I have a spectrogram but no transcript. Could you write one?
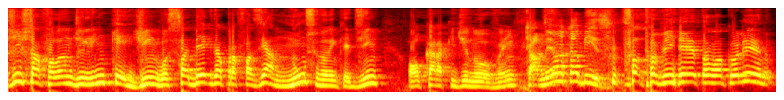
gente está falando de LinkedIn. Você sabia que dá para fazer anúncio no LinkedIn? Ó o cara aqui de novo, hein? Com a mesma camisa. Solta a vinheta, Macolino.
